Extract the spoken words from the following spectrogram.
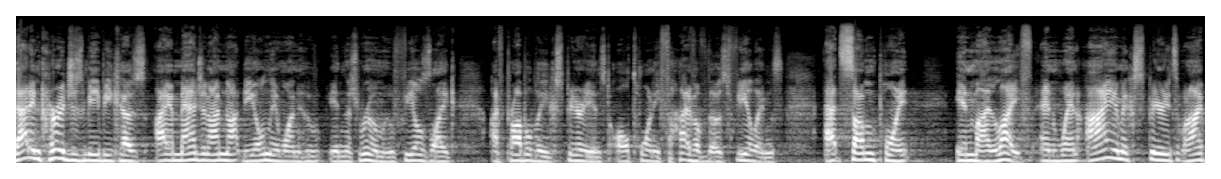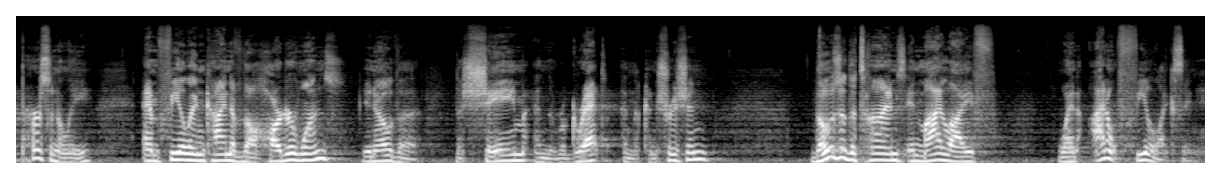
that encourages me because I imagine I'm not the only one who in this room who feels like I've probably experienced all 25 of those feelings at some point in my life. And when I am experiencing, when I personally am feeling kind of the harder ones, you know, the, the shame and the regret and the contrition, those are the times in my life when I don't feel like singing.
